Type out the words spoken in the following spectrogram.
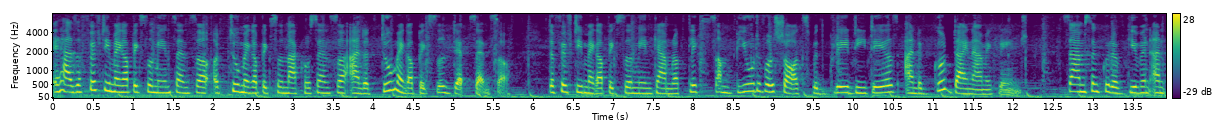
It has a 50 megapixel main sensor, a 2 megapixel macro sensor, and a 2 megapixel depth sensor. The 50 megapixel main camera clicks some beautiful shots with great details and a good dynamic range. Samsung could have given an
